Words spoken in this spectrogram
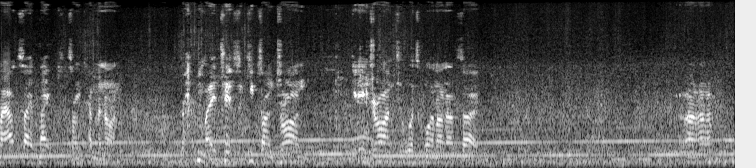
My outside light keeps on coming on. My attention keeps on drawn, getting drawn to what's going on outside. Uh-huh.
